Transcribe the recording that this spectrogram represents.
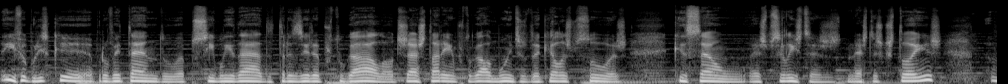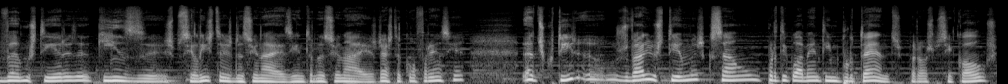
e foi por isso que, aproveitando a possibilidade de trazer a Portugal, ou de já estarem em Portugal muitas daquelas pessoas que são especialistas nestas questões, vamos ter 15 especialistas nacionais e internacionais nesta conferência a discutir os vários temas que são particularmente importantes para os psicólogos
